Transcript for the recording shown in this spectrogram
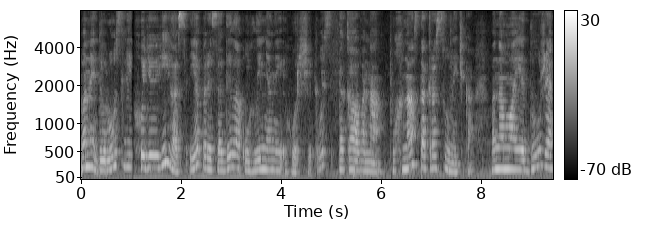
Вони дорослі. Ходіогігас я пересадила у глиняний горщик. Ось така вона пухнаста красунечка. Вона має дуже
